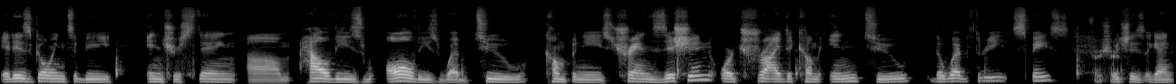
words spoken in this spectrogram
it is going to be interesting um, how these all these Web two companies transition or try to come into the Web three space for sure which is again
